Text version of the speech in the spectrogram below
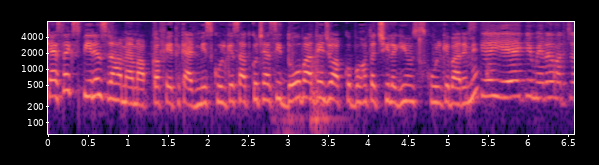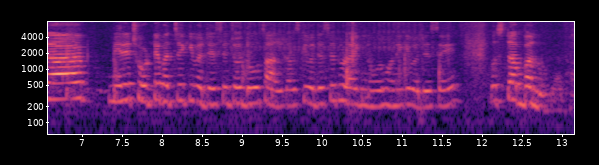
कैसा एक्सपीरियंस रहा मैम आपका फेथ अकेडमी स्कूल के साथ? कुछ ऐसी दो बातें जो आपको बहुत अच्छी लगी हो उस स्कूल के बारे में? ये है कि मेरा बच्चा मेरे छोटे बच्चे की वजह से जो दो साल का उसकी वजह से थोड़ा इग्नोर होने की वजह से वो स्टब बन हो गया था।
